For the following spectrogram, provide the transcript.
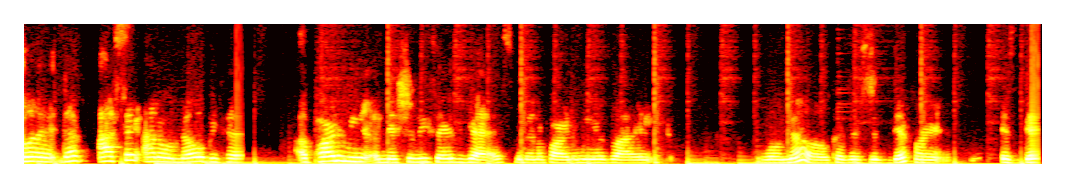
But that I say I don't know because a part of me initially says yes, but then a part of me is like, well, no, because it's just different. It's different.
